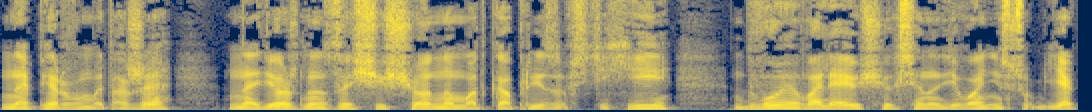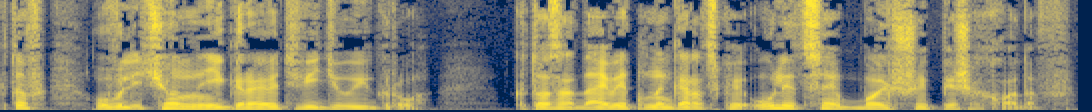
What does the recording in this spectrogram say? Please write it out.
На первом этаже, надежно защищенном от капризов стихии, двое валяющихся на диване субъектов увлеченно играют в видеоигру. Кто задавит на городской улице больше пешеходов.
